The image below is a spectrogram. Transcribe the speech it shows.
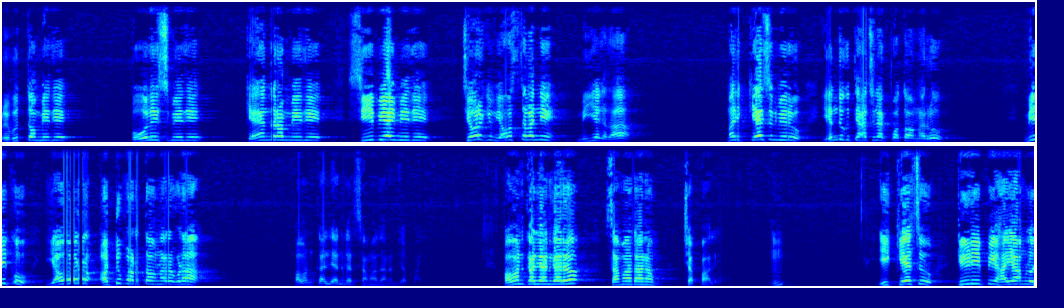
ప్రభుత్వం మీది పోలీస్ మీది కేంద్రం మీది సిబిఐ మీది చివరికి వ్యవస్థలన్నీ మీయే కదా. మరి కేసును మీరు ఎందుకు తేల్చలేకపోతా ఉన్నారు? మీకు ఎవరు అడ్డుపడతా ఉన్నారో కూడా పవన్ కళ్యాణ్ గారు సమాధానం చెప్పాలి. పవన్ కళ్యాణ్ గారు సమాధానం చెప్పాలి. ఈ కేసు టీడీపీ హయాంలో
